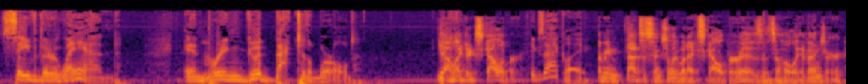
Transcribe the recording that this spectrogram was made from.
save their land and hmm? bring good back to the world. Yeah, like Excalibur. Exactly. I mean, that's essentially what Excalibur is. It's a holy avenger.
